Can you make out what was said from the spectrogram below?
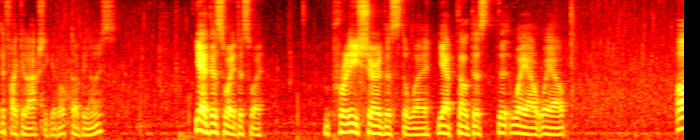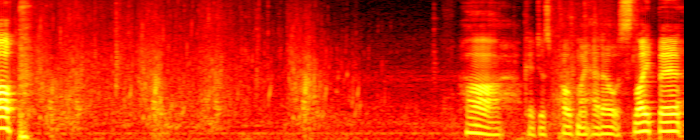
If I could actually get up, that'd be nice. Yeah, this way, this way. I'm pretty sure this is the way. Yep, no, this, the, way out, way out. Up! Ah, okay, just poke my head out a slight bit.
